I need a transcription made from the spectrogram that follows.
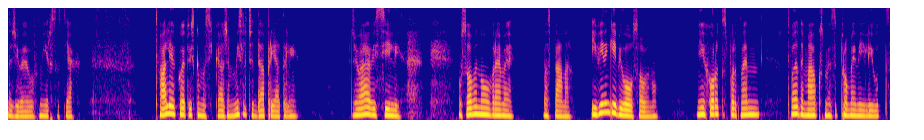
да живее в мир с тях. Това ли е, което искам да си кажем? Мисля, че да, приятели. Желая ви сили. Особено време настана. И винаги е било особено. Ние хората, според мен, твърде малко сме се променили от,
